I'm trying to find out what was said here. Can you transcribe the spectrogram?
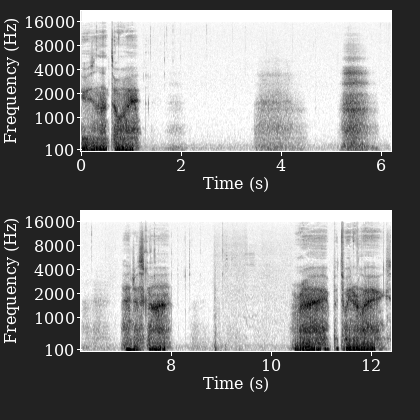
Using that toy. I just got right between her legs.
